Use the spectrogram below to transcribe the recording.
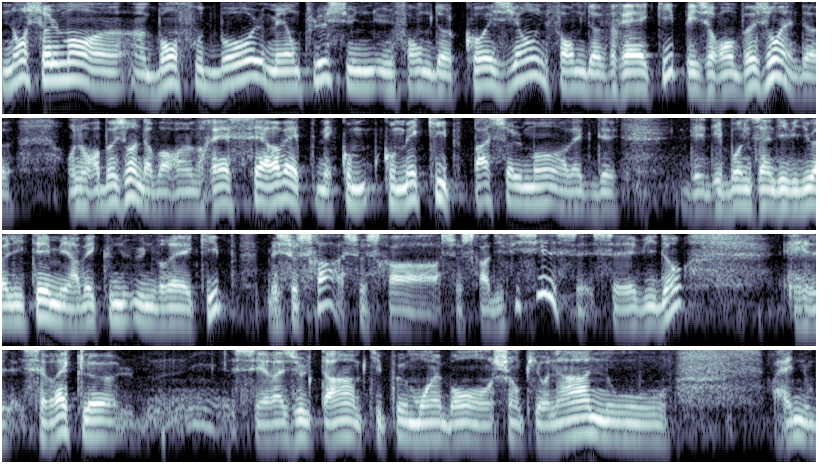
non seulement un, un bon football, mais en plus une, une forme de cohésion, une forme de vraie équipe. Ils auront besoin de, on aura besoin d'avoir un vrai servette, mais comme, comme équipe, pas seulement avec des, des, des bonnes individualités, mais avec une, une vraie équipe. Mais ce sera, ce sera, ce sera difficile, c'est c'est évident. Et c'est vrai que le, ces résultats un petit peu moins bons en championnat nous, ouais, nous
